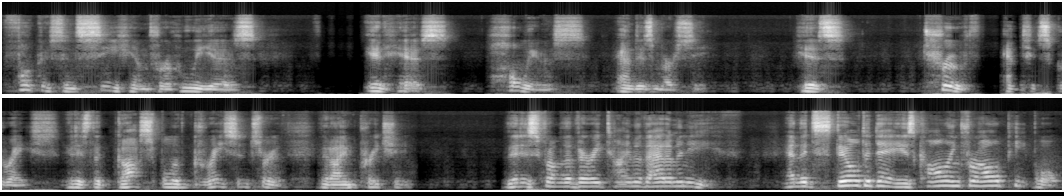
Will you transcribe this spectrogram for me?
focus and see him for who he is in his holiness and his mercy, his truth and his grace. It is the gospel of grace and truth that I'm preaching. That is from the very time of Adam and Eve, and that still today is calling for all people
